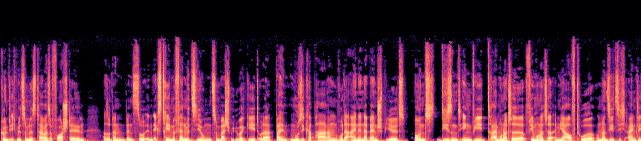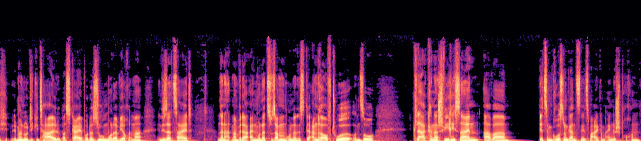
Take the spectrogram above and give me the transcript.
könnte ich mir zumindest teilweise vorstellen. Also dann, wenn es so in extreme Fernbeziehungen zum Beispiel übergeht oder bei Musikerpaaren, wo der eine in der Band spielt und die sind irgendwie drei Monate, vier Monate im Jahr auf Tour und man sieht sich eigentlich immer nur digital über Skype oder Zoom oder wie auch immer in dieser Zeit. Und dann hat man wieder einen Monat zusammen und dann ist der andere auf Tour und so. Klar, kann das schwierig sein, aber jetzt im Großen und Ganzen, jetzt mal allgemein gesprochen,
